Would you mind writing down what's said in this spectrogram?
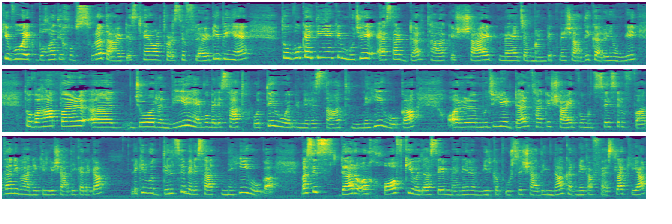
कि वो एक बहुत ही खूबसूरत आर्टिस्ट हैं और थोड़े से फ्लर्टी भी हैं। तो वो कहती हैं कि मुझे ऐसा डर था कि शायद मैं जब मंडिप में शादी कर रही होंगी तो वहाँ पर जो रणवीर है वो मेरे साथ होते हुए भी मेरे साथ नहीं होगा। और मुझे ये डर था कि शायद वो मुझसे सिर्फ़ वादा निभाने के लिए शादी करेगा। लेकिन वो दिल से मेरे साथ नहीं होगा। बस इस डर और खौफ की वजह से मैंने रणवीर कपूर से शादी ना करने का फैसला किया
